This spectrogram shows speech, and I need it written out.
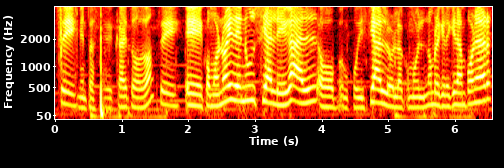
Sí, mientras se cae todo, sí. eh, como no hay denuncia legal o judicial o la- como el nombre que le quieran poner,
